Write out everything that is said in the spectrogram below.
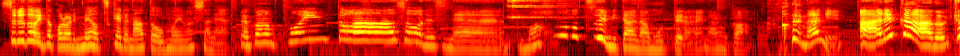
鋭いところに目をつけるなと思いましたね。でこのポイントはそうですね。魔法の杖みたいなの持ってない？なんか。これ何？ああれか。あの教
